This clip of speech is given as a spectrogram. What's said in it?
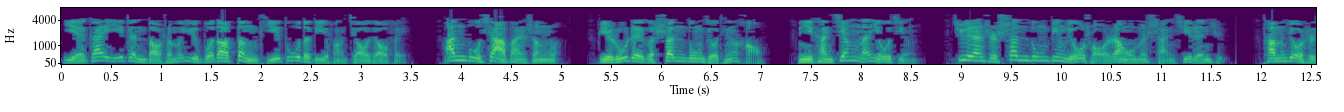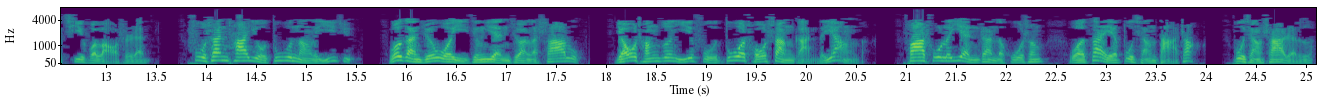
也该一阵到什么遇不到邓提督的地方剿剿匪，安度下半生了。比如这个山东就挺好，你看江南有景，居然是山东兵留守，让我们陕西人去，他们就是欺负老实人。傅山叉又嘟囔了一句：“我感觉我已经厌倦了杀戮。”姚长尊一副多愁善感的样子，发出了厌战的呼声：“我再也不想打仗，不想杀人了，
